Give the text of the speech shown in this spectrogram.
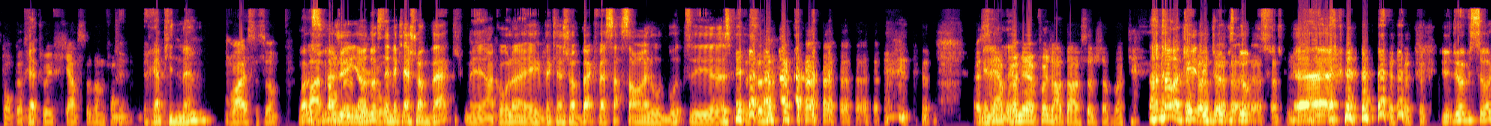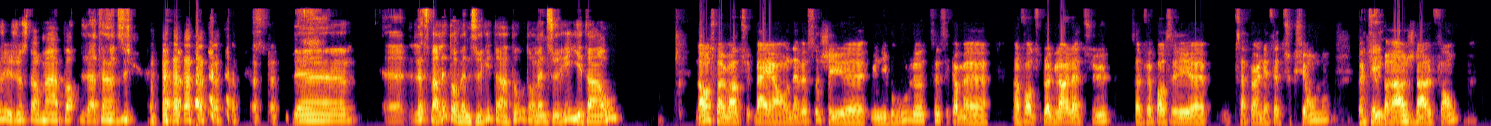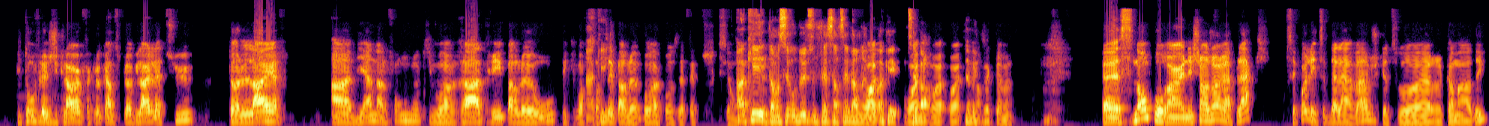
ton caustique soit efficace, dans le fond. Rapidement. Ouais, c'est ça. Ouais, souvent, il y en a que c'est avec la shop vac, mais encore là, avec la shop vac, ça ressort à l'autre bout. Euh, c'est ça. c'est la première fois que j'entends ça, shop vac? Ah non, ok, j'ai déjà vu ça. Euh, j'ai déjà vu ça, j'ai juste fermé la porte, j'ai attendu. Euh, là, tu parlais de ton Venturi tantôt. Ton Venturi, il est en haut? Non, c'est un Venturi. Ben, on avait ça chez euh, Unibrou, là. Tu sais, c'est comme, euh, dans le fond, tu plugues l'air là-dessus, ça le fait passer, euh, ça fait un effet de succion, là. Fait que tu le branches dans le fond, puis tu ouvres le gicleur. Fait que là, quand tu plugues l'air là-dessus, tu as l'air ambiant, dans le fond, là, qui va rentrer par le haut, puis qui va ressortir par le bas à cause de l'effet de succion. OK, ton CO2, tu le fais sortir par le bas. OK, c'est bon. Ouais, ouais, exactement. sinon, pour un échangeur à plaques, c'est quoi les types de lavage que tu vas recommander?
